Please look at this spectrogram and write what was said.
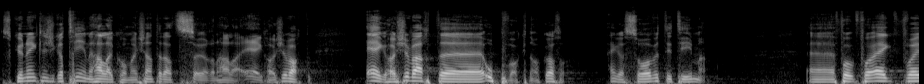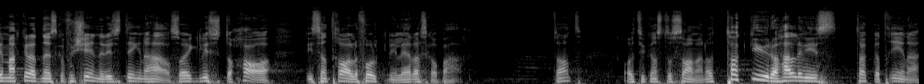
Så kunne egentlig ikke Katrine heller komme. Jeg kjente det at søren heller. Jeg har ikke vært, jeg har ikke vært uh, oppvakt nok, altså. Jeg har sovet i timen. Uh, for, for, jeg, for, jeg, merker at når jeg skal forkynne disse tingene her, så har jeg lyst til å ha de sentrale folkene i lederskapet her. Sant? Og at vi kan stå sammen. Og takk Gud, og heldigvis takk Katrine.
